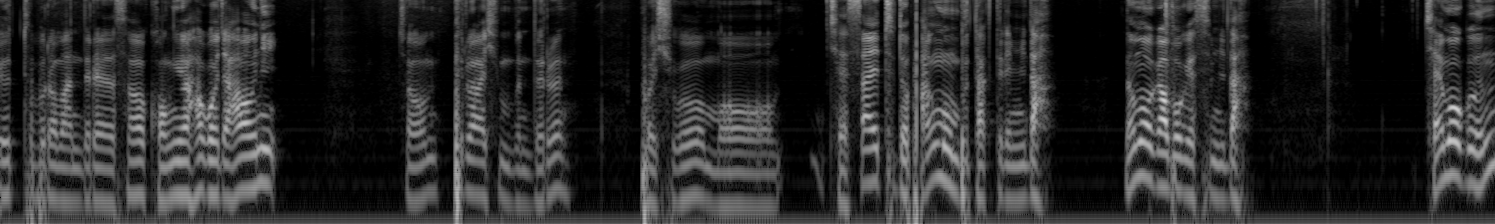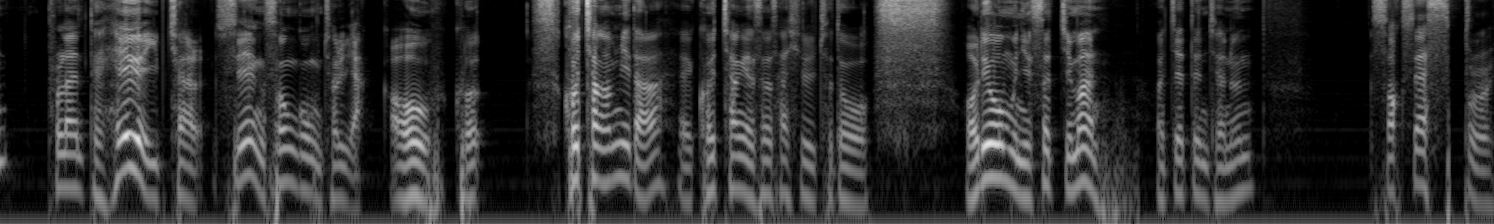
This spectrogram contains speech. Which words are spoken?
유튜브로 만들어서 공유하고자 하오니 좀 필요하신 분들은 보시고 뭐 제 사이트도 방문 부탁드립니다. 넘어가 보겠습니다. 제목은 플란트 해외 입찰 수행 성공 전략. 어우, 거, 거창합니다. 예, 거창해서 사실 저도 어려움은 있었지만 어쨌든 저는 successful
